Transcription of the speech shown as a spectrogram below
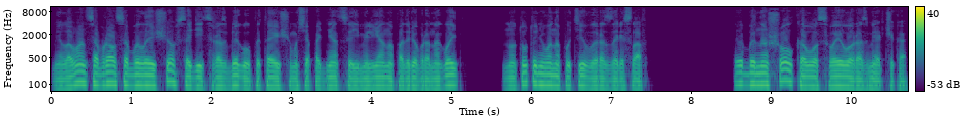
Милован собрался было еще всадить с разбегу пытающемуся подняться Емельяну под ребра ногой, но тут у него на пути вырос Зарислав. «Ты бы нашел кого своего размерчика!»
